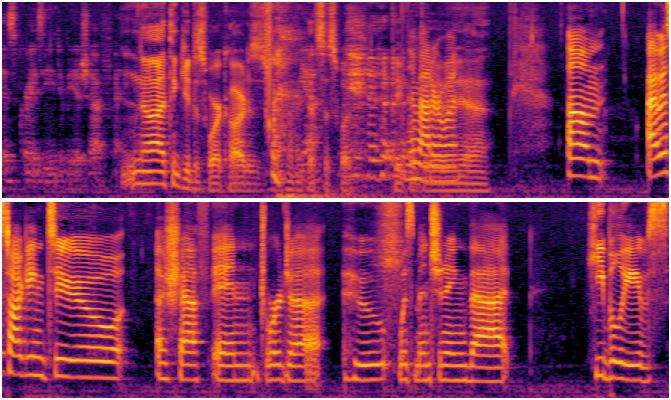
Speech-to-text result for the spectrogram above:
is crazy to be a chef? no, I think you just work hard as a chef. I think Yeah. that's just what people No matter do, what. Yeah. Um, I was talking to a chef in Georgia who was mentioning that he believes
